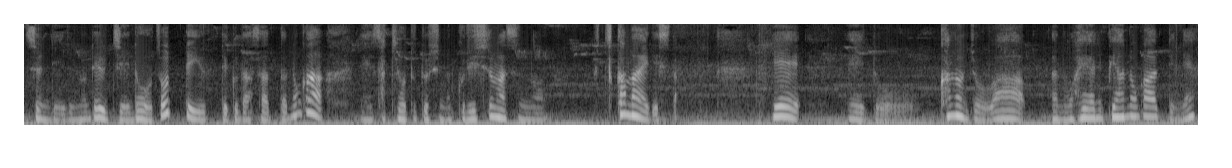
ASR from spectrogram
住んでいるのでうちへどうぞって言ってくださったのが、えー、先ほど年のクリスマスの2日前でした。で、えーと、彼女はあのお部屋にピアノがあってね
